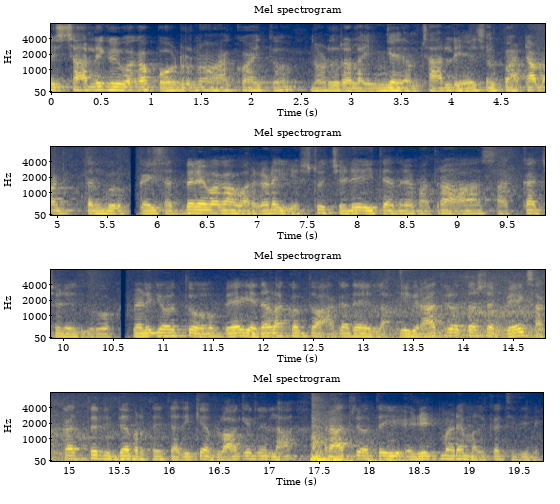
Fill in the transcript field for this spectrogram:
ಗೈಸ್ ಚಾರ್ಲಿಗೂ ಇವಾಗ ಪೌಡ್ರುನು ಹಾಕು, ಆಯ್ತು. ನೋಡಿದ್ರಲ್ಲ, ಹಿಂಗೆ ನಮ್ಮ ಚಾರ್ಲಿ ಸ್ವಲ್ಪ ಹಠ ಮಾಡ್ತಾನೆ ಗುರು. ಗೈಸ್ ಅದ್ ಬೇರೆ ಇವಾಗ ಹೊರಗಡೆ ಎಷ್ಟು ಚಳಿ ಐತೆ ಅಂದ್ರೆ ಮಾತ್ರ ಸಕ್ಕ ಚಳಿ ಗುರು. ಬೆಳಿಗ್ಗೆ ಹೊತ್ತು ಬೇಗ ಎದಳಕ್ಕಂತೂ ಆಗೋದೇ ಇಲ್ಲ. ಈಗ ರಾತ್ರಿ ಹೊತ್ತು ಅಷ್ಟೇ, ಬೇಗ ಸಕ್ಕತ್ತೆ ನಿದ್ದೆ ಬರ್ತೈತೆ. ಅದಕ್ಕೆ ಬ್ಲಾಗ್ ಏನಿಲ್ಲ, ರಾತ್ರಿ ಹೊತ್ತು ಎಡಿಟ್ ಮಾಡೇ ಮಲ್ಕತಿದ್ದೀನಿ.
